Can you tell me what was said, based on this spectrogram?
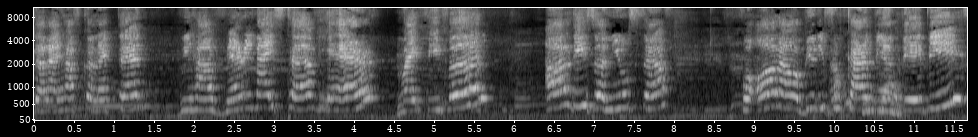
that I have collected. We have very nice stuff here, my people. All these are new stuff for all our beautiful Caribbean babies.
